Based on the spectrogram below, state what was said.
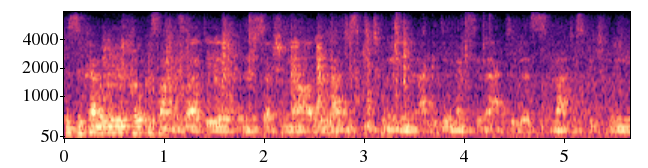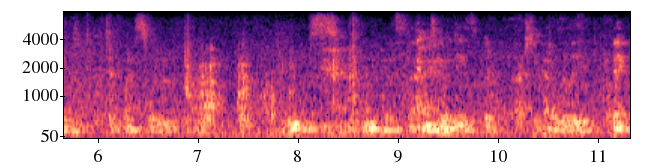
is to kind of really focus on this idea of intersectionality, not just between academics and activists, not just between different sort of groups, movements, and activities, but actually kind of really think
